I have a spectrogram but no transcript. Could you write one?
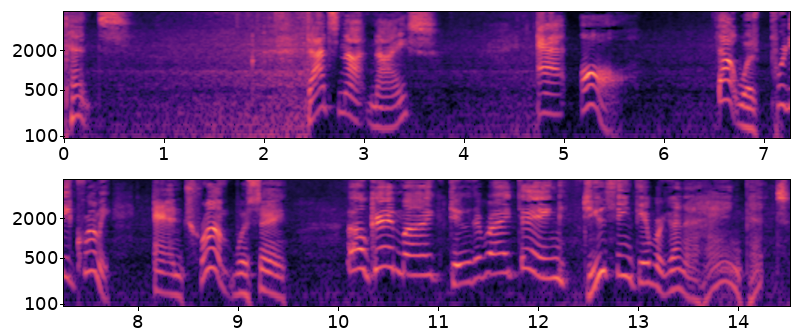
Pence? That's not nice at all. That was pretty crummy. And Trump was saying, okay, Mike, do the right thing. Do you think they were going to hang Pence?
